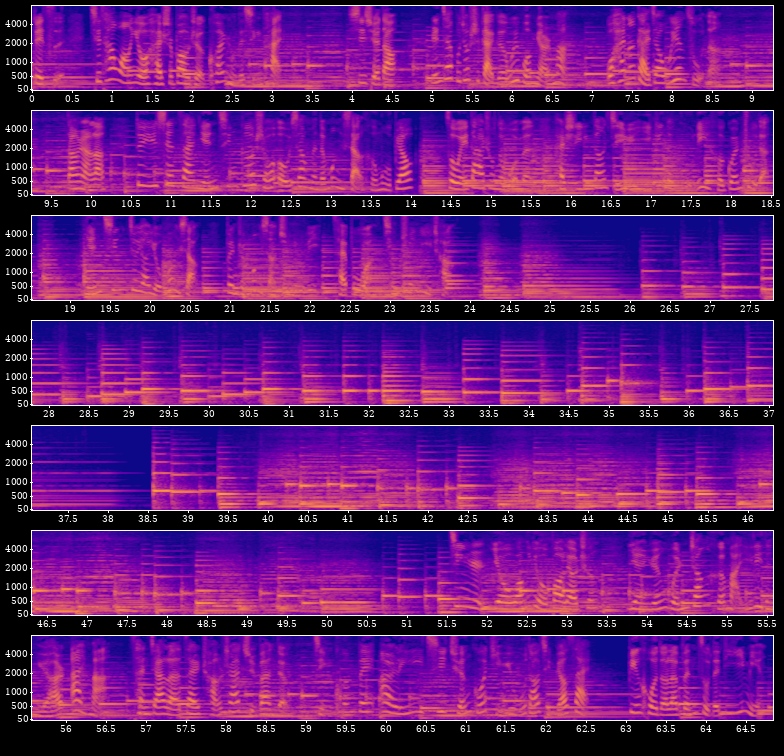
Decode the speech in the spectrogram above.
对此，其他网友还是抱着宽容的心态，戏谑道：“人家不就是改个微博名儿吗？我还能改叫吴彦祖呢。”当然了，对于现在年轻歌手偶像们的梦想和目标，作为大众的我们，还是应当给予一定的鼓励和关注的。年轻就要有梦想，奔着梦想去努力，才不枉青春一场。有网友爆料称，演员文章和马伊琍的女儿艾玛参加了在长沙举办的锦坤杯2017全国体育舞蹈锦标赛，并获得了本组的第一名。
